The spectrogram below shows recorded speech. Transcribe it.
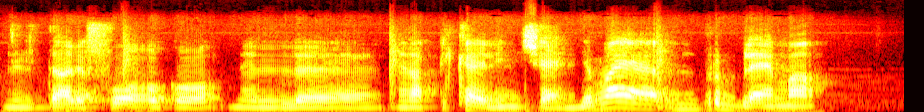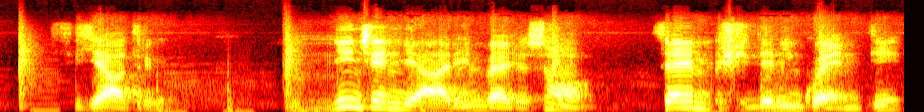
nel dare fuoco, nel, nell'appiccare l'incendio, ma è un problema psichiatrico. Mhm. Gli incendiari invece sono semplici delinquenti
